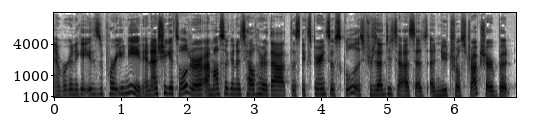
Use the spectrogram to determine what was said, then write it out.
and we're going to get you the support you need. And as she gets older, I'm also going to tell her that this experience of school is presented to us as a neutral structure, but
